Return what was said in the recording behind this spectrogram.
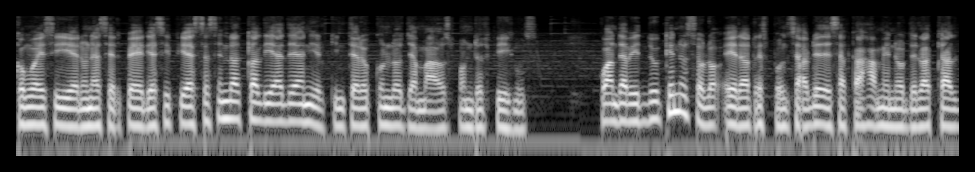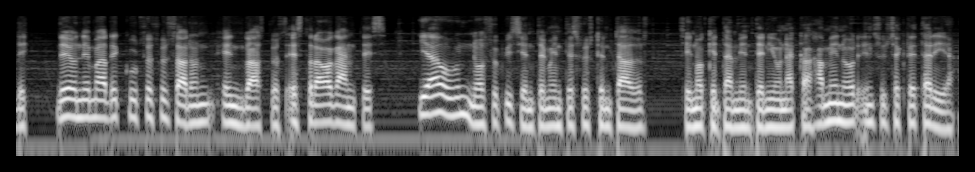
cómo decidieron hacer ferias y fiestas en la alcaldía de Daniel Quintero con los llamados fondos fijos. Juan David Duque no solo era responsable de esa caja menor del alcalde, de donde más recursos usaron en gastos extravagantes y aún no suficientemente sustentados, sino que también tenía una caja menor en su secretaría.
